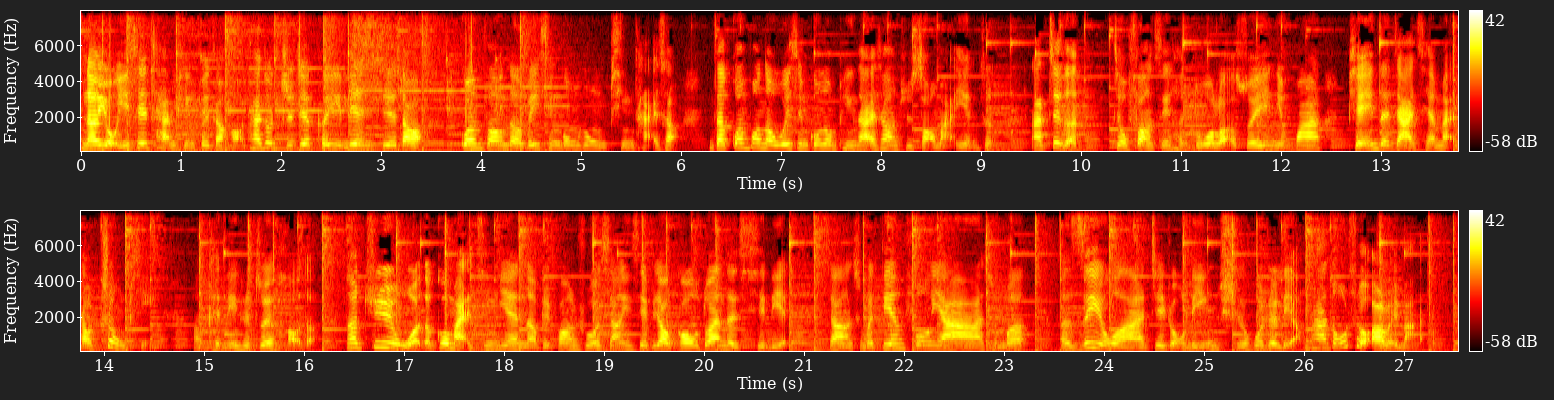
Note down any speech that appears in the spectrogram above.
那有一些产品非常好，它就直接可以链接到官方的微信公众平台上，你在官方的微信公众平台上去扫码验证。那这个就放心很多了，所以你花便宜的价钱买到正品啊，肯定是最好的。那据我的购买经验呢，比方说像一些比较高端的系列，像什么巅峰呀、什么呃 Zio 啊这种零食或者粮，它都是有二维码的。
